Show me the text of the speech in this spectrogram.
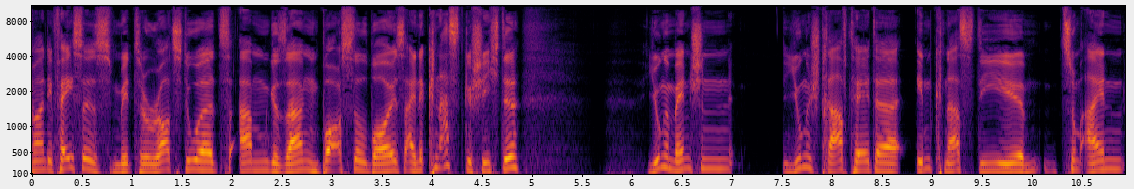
Das waren die Faces mit Rod Stewart am Gesang Boston Boys. Eine Knastgeschichte. Junge Menschen, junge Straftäter im Knast, die zum einen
